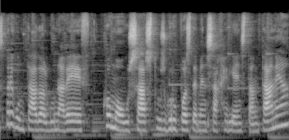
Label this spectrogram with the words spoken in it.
has preguntado alguna vez cómo usas tus grupos de mensajería instantánea?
